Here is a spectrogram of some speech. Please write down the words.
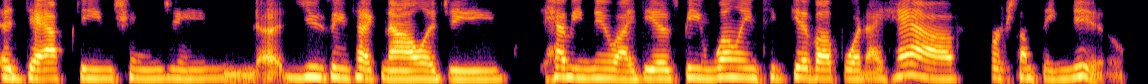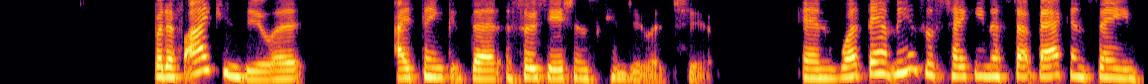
adapting, changing, uh, using technology, having new ideas, being willing to give up what I have for something new. But if I can do it, I think that associations can do it too. And what that means is taking a step back and saying,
